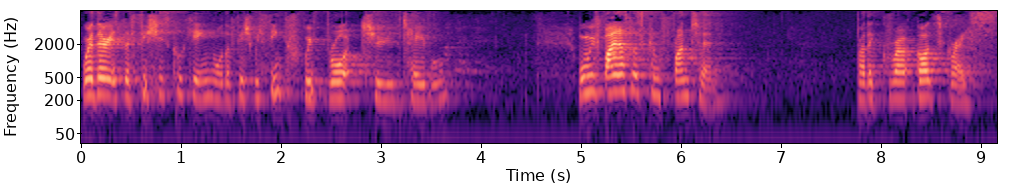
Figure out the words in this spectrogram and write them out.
Whether it's the fish he's cooking or the fish we think we've brought to the table, when we find ourselves confronted by the God's grace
